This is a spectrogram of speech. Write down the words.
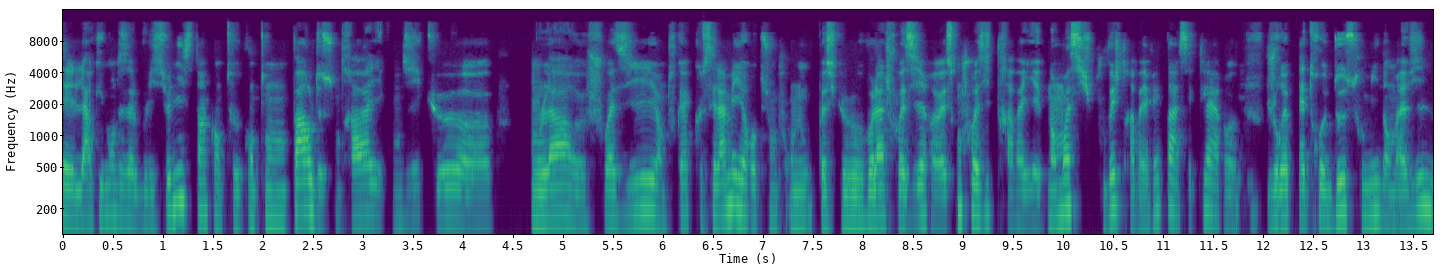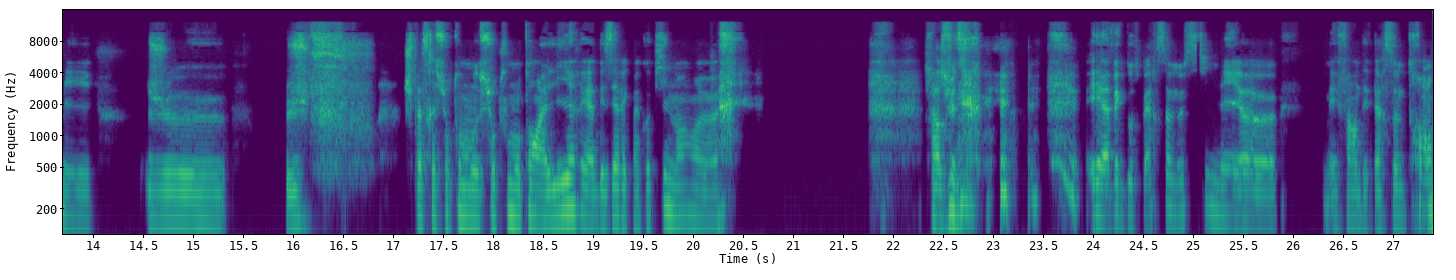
c'est l'argument des abolitionnistes, hein, quand, quand on parle de son travail et qu'on dit que on l'a choisi, en tout cas que c'est la meilleure option pour nous, parce que voilà, choisir, est-ce qu'on choisit de travailler? Non, moi, si je pouvais, je travaillerais pas, c'est clair. J'aurais peut-être deux soumis dans ma vie, mais je, je, je passerais surtout, mon- surtout mon temps à lire et à baiser avec ma copine. hein. Enfin, je veux dire, et avec d'autres personnes aussi, mais, euh, mais enfin, des personnes trans,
